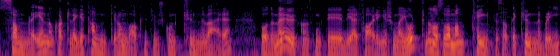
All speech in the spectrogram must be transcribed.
samle inn og kartlegge tanker om hva kulturskolen kunne være. Både med utgangspunkt i de erfaringer som er gjort, men også hva man tenkte seg at det kunne bli.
